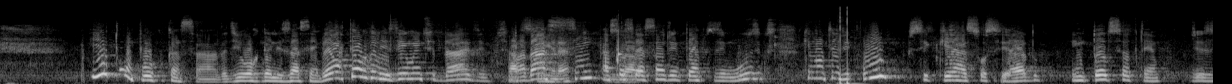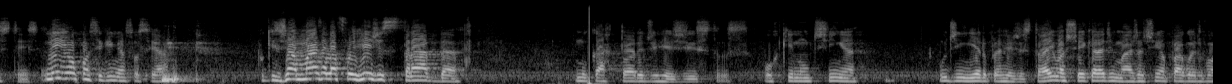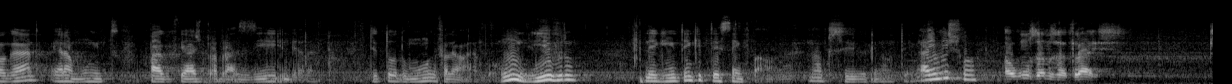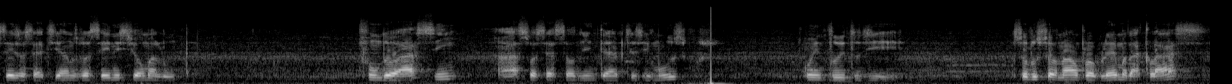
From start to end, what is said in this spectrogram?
E eu estou um pouco cansada de organizar assembleia. Eu até organizei uma entidade chamada Assim, né? ASSIM, Associação de Intérpretes e Músicos, que não teve um sequer associado em todo o seu tempo de existência. Nem eu consegui me associar, porque jamais ela foi registrada no cartório de registros, porque não tinha o dinheiro para registrar. Eu achei que era demais, já tinha pago o advogado, era muito. Pago viagem para Brasília, de todo mundo. Eu falei, olha, um livro, neguinho tem que ter 100 pau. né? Não é possível que não tenha. Aí me. Alguns anos atrás, seis ou sete anos, você iniciou uma luta. Fundou a ASSIM, a Associação de Intérpretes e Músicos, com o intuito de solucionar um problema da classe,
